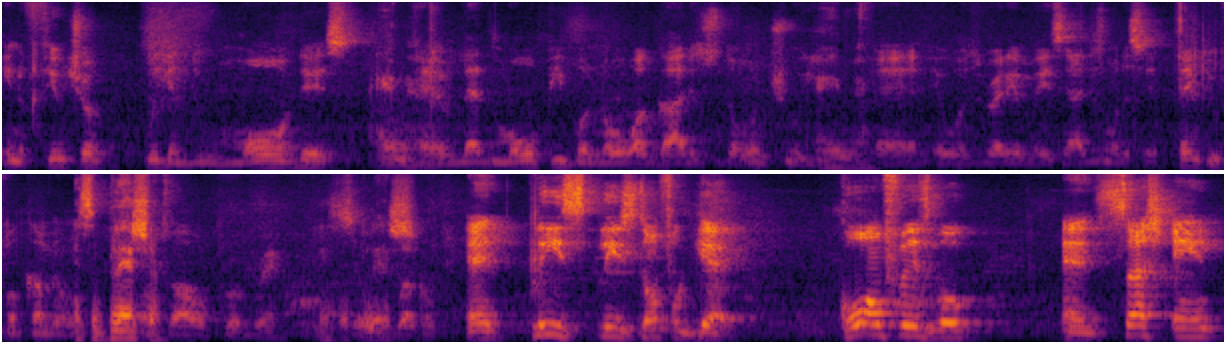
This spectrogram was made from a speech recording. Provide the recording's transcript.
in the future we can do more of this and let more people know what God is doing through you. And it was really amazing. I just want to say thank you for coming on It's a pleasure. onto our program. It's a pleasure. welcome. And please, please don't forget, go on Facebook and search in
